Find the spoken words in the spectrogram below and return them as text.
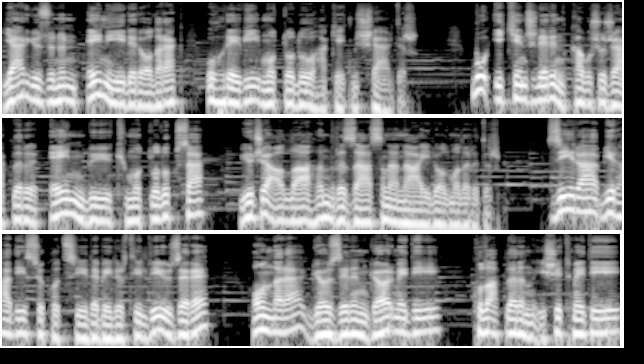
yeryüzünün en iyileri olarak uhrevi mutluluğu hak etmişlerdir. Bu ikincilerin kavuşacakları en büyük mutluluksa, Yüce Allah'ın rızasına nail olmalarıdır. Zira bir hadis-i kutsi'de belirtildiği üzere, onlara gözlerin görmediği, kulakların işitmediği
